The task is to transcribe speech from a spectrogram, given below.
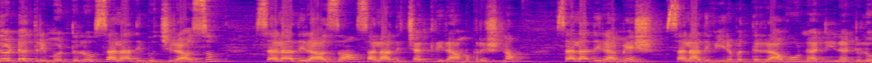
దొడ్డ త్రిమూర్తులు సలాది బుచ్చిరాజు సలాది రాజా సలాది చక్రి రామకృష్ణ సలాది రమేష్ సలాది వీరభద్రరావు నటీనటులు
